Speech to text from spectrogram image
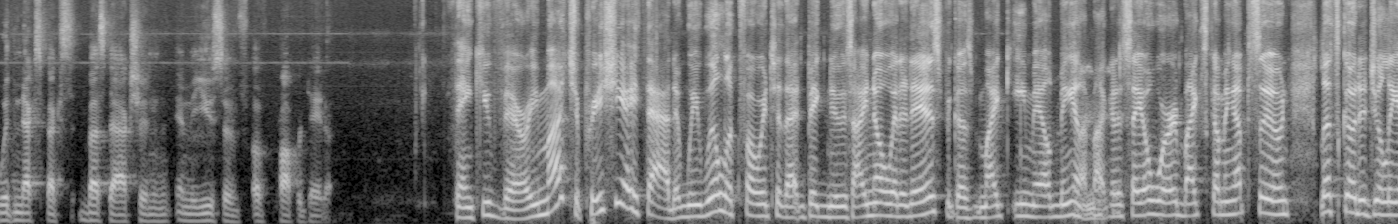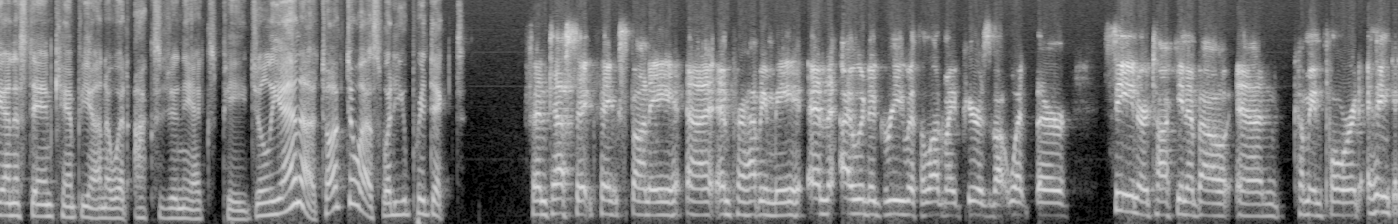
with next best, best action and the use of, of proper data. Thank you very much. Appreciate that. And we will look forward to that big news. I know what it is because Mike emailed me and I'm not going to say a word. Mike's coming up soon. Let's go to Juliana Stancampiano at Oxygen EXP. Juliana, talk to us. What do you predict? Fantastic. Thanks, Bonnie, uh, and for having me. And I would agree with a lot of my peers about what they're seeing or talking about and coming forward. I think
